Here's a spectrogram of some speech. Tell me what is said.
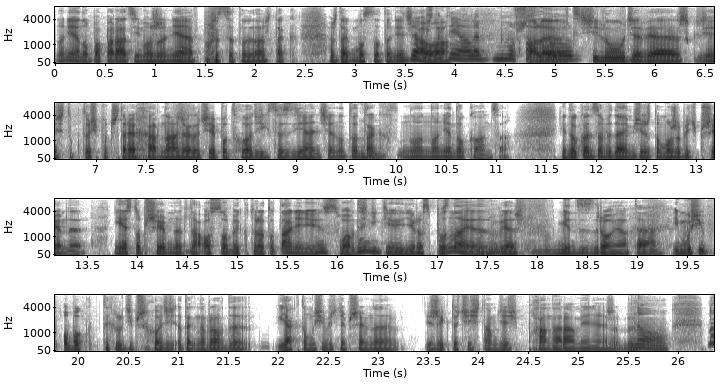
no nie, no paparazzi może nie, w Polsce to aż tak, aż tak mocno to nie działa. Aż tak nie, ale mimo wszystko... Ale ci ludzie, wiesz, gdzieś tu ktoś po czterech harnaziach do ciebie podchodzi i chce zdjęcie, no to mhm. tak, no, no nie do końca. Nie do końca wydaje mi się, że to może być przyjemne. Nie jest to przyjemne dla osoby, która totalnie nie jest sławna i nikt jej nie rozpoznaje, mhm. wiesz, w międzyzdrojach. Tak. I musi obok tych ludzi przychodzić, a tak naprawdę jak to musi być nieprzyjemne, jeżeli ktoś się tam gdzieś pcha na ramię, nie? Żeby no, no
